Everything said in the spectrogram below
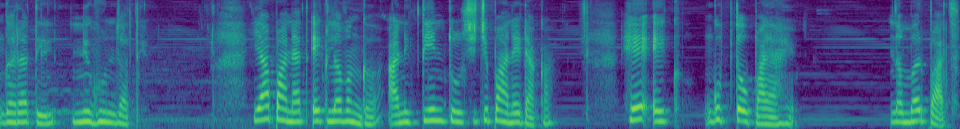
घरातील निघून जाते. या पाण्यात एक लवंग आणि तीन तुळशीची पाने टाका. हे एक गुप्त उपाय आहे. नंबर पाच.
